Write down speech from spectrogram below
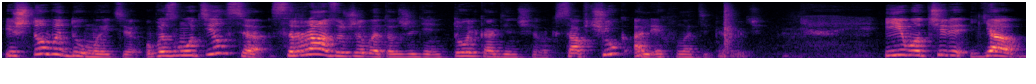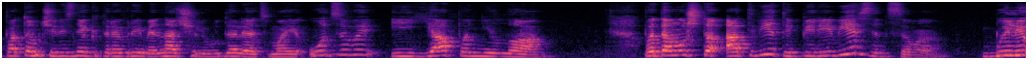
И что вы думаете? Возмутился сразу же в этот же день только один человек. Савчук Олег Владимирович. И вот через, я потом через некоторое время начали удалять мои отзывы, и я поняла. Потому что ответы Переверзенцева были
